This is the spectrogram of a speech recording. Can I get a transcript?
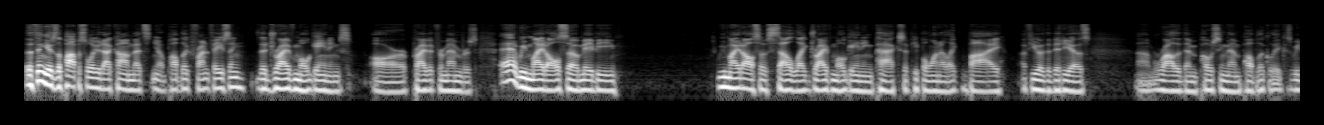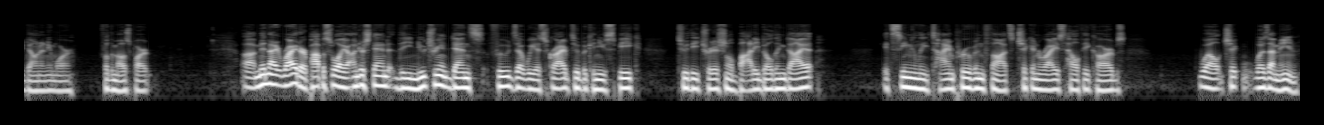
the thing is the papaswolio.com that's, you know, public front facing, the drive While Gainings are private for members. And we might also maybe we might also sell like drive Mulganing packs if people want to like buy a few of the videos um, rather than posting them publicly because we don't anymore for the most part. Uh, Midnight Rider, Papa Swole, I understand the nutrient dense foods that we ascribe to, but can you speak to the traditional bodybuilding diet? It's seemingly time proven thoughts chicken, rice, healthy carbs. Well, what does that mean?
